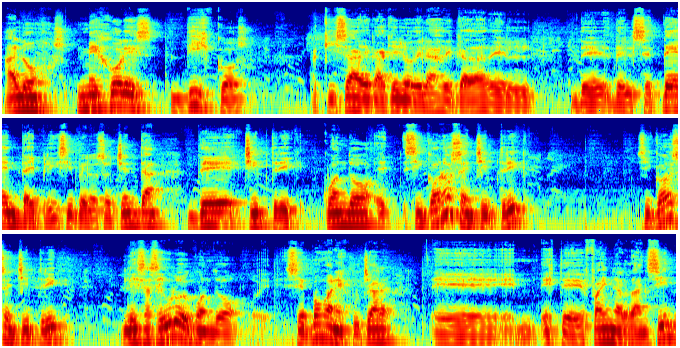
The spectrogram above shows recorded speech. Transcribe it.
a los mejores discos, quizá aquellos de las décadas del, del 70 y principios de los 80, de Chip Trick. Cuando, eh, si conocen Chip Trick, si conocen Chip Trick, les aseguro que cuando eh, se pongan a escuchar eh, este Finer Dancing,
